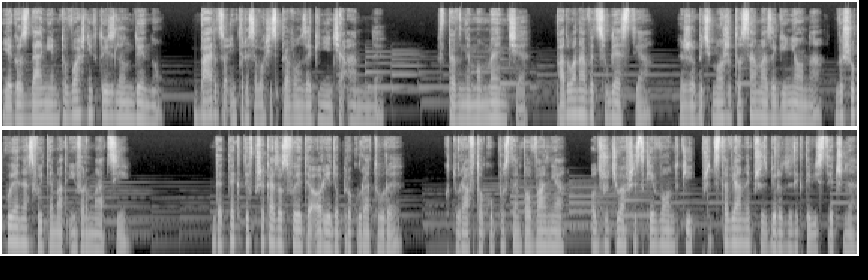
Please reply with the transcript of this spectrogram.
Jego zdaniem to właśnie ktoś z Londynu bardzo interesował się sprawą zaginięcia Anny. W pewnym momencie padła nawet sugestia, że być może to sama zaginiona wyszukuje na swój temat informacji. Detektyw przekazał swoje teorie do prokuratury, która w toku postępowania odrzuciła wszystkie wątki przedstawiane przez biuro detektywistyczne.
